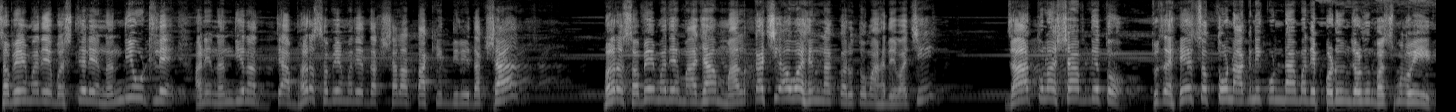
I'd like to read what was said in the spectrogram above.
सभेमध्ये बसलेले नंदी उठले आणि नंदीनं त्या भर सभेमध्ये दक्षाला ताकीद दिली. दक्षा भर सभेमध्ये माझ्या मालकाची अवहेलना करतो महादेवाची. जा तुला शाप देतो. तुझं हेच तोंड अग्निकुंडामध्ये पडून जळून भस्म होईल.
